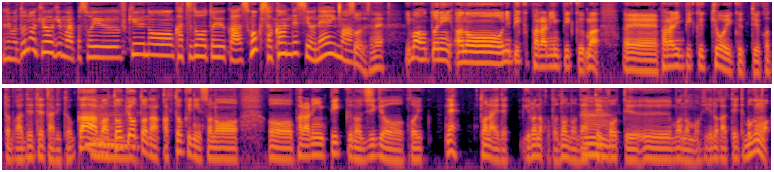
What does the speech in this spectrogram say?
いでもどの競技もやっぱそういう普及の活動というかすごく盛んですよね今そうですね。今本当に、あの、オリンピック、パラリンピック、まあ、えーパラリンピック教育っていう言葉が出てたりとか、まあ、東京都なんか特にその、おパラリンピックの授業をこういう、ね、都内でいろんなことをどんどんやっていこうっていうものも広がっていて、僕も、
